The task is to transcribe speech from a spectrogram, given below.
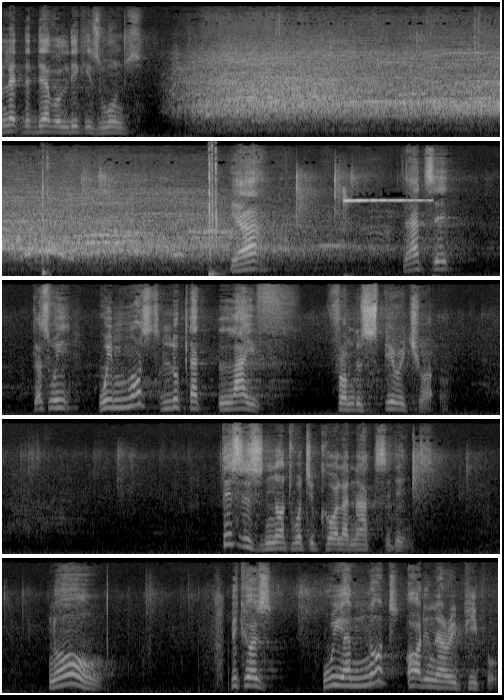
Let the devil lick his wounds. Yeah? That's it. Because we, we must look at life from the spiritual. This is not what you call an accident. No. Because we are not ordinary people.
